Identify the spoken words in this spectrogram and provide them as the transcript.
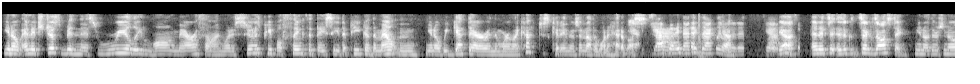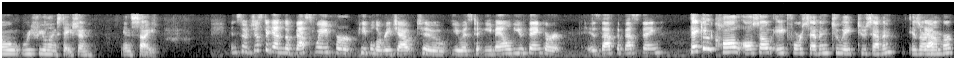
you know, and it's just been this really long marathon when as soon as people think that they see the peak of the mountain, you know, we get there and then we're like, huh, just kidding, there's another one ahead of us. Exactly. Yeah, that's exactly Yeah. what it is. Yeah. Yeah. And it's, it's it's exhausting. You know, there's no refueling station in sight. And so, just again, the best way for people to reach out to you is to email, you think, or is that the best thing? They can call also 847-2827 is our Yep. number.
